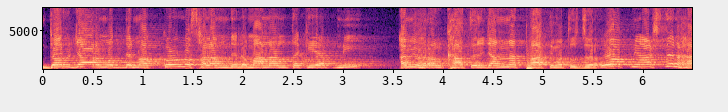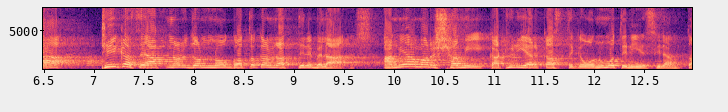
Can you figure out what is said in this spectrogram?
দরজার মধ্যে নক করল, সালাম দিল মানানটা কি আপনি? আমি হলাম খাতুনে জান্নাত ফাতিমাতুজ জোহরা। ও, আপনি আসছেন? হ্যাঁ। ঠিক আছে, আপনার জন্য গতকাল রাত্রির বেলা আমি আমার স্বামী কাঠুরিয়ার কাছ থেকে অনুমতি নিয়েছিলাম। তো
